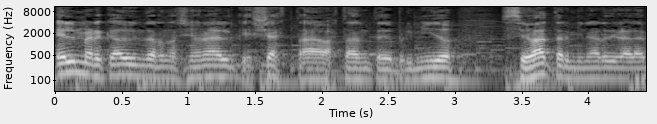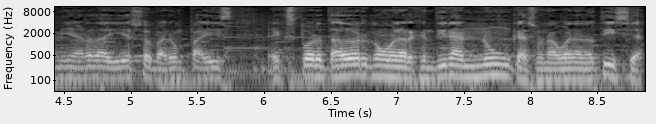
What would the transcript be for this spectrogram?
el mercado internacional, que ya está bastante deprimido, se va a terminar de ir a la mierda y eso para un país exportador como la Argentina nunca es una buena noticia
